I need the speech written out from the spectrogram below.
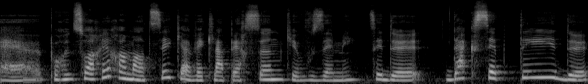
euh, une soirée romantique avec la personne que vous aimez. C'est d'accepter de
